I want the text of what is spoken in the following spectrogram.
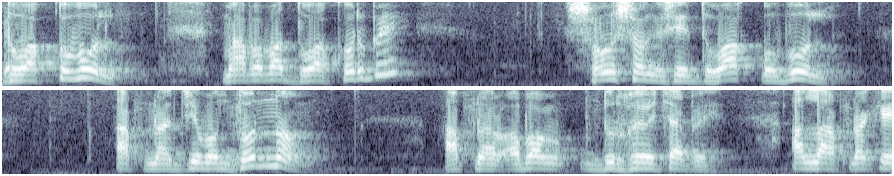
দোয়া কবুল। মা বাবা দোয়া করবে, সঙ্গে সঙ্গে সেই দোয়া কবুল আপনার জীবন ধন্য, আপনার অভাব দূর হয়ে যাবে। আল্লাহ আপনাকে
